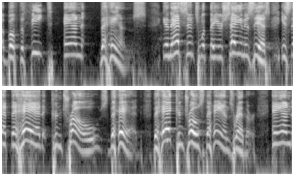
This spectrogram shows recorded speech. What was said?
of both the feet and the hands in essence, what they are saying is this is that the head controls the head. The head controls the hands, rather, and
